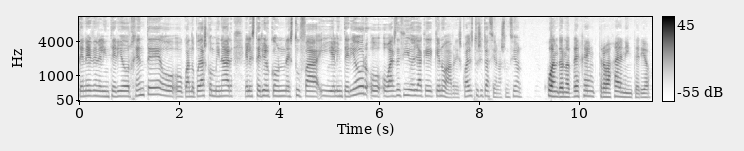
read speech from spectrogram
tener en el interior gente o, cuando puedas combinar el exterior con estufa y el interior o, has decidido ya que, no abres. ¿Cuál es tu situación, Asunción? Cuando nos dejen trabajar en interior.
